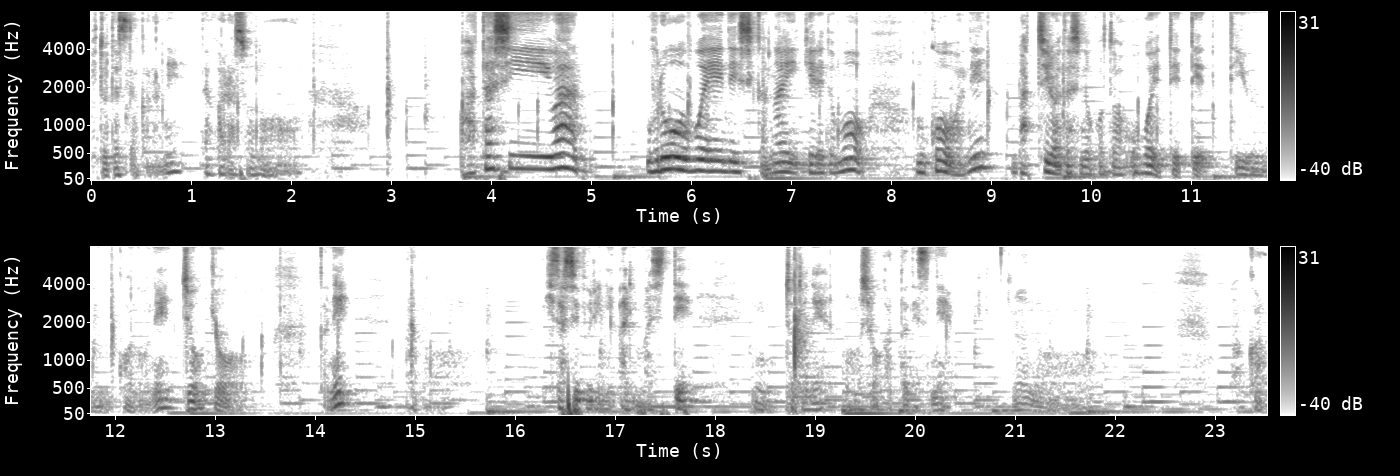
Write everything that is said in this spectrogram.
人たちだからねだからその私はうろ覚えでしかないけれども向こうはねばっちり私のことは覚えててっていうこのね状況がねあの久しぶりにありまして、うん、ちょっとね面白かったですね。あのなんか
